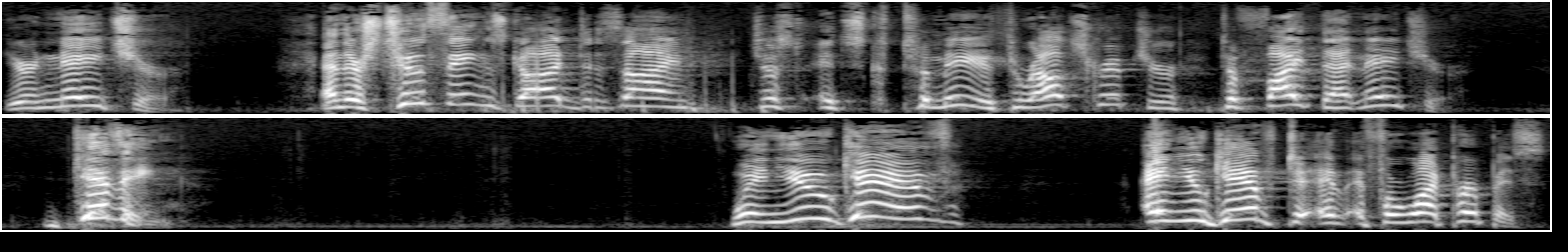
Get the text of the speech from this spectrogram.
your nature. And there's two things God designed just it's to me throughout scripture to fight that nature. Giving. When you give and you give to, eh, for what purpose?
